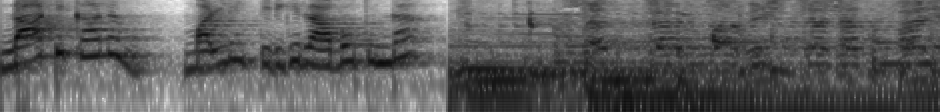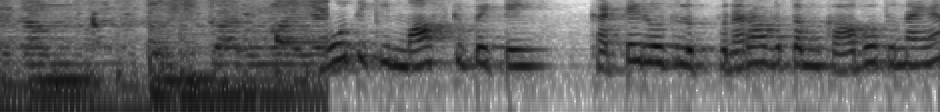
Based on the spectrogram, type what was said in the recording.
నాటి కాలం మళ్ళీ తిరిగి రాబోతుందా? మూతికి మాస్క్ పెట్టి కట్టే రోజులు పునరావృతం కాబోతున్నాయా?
